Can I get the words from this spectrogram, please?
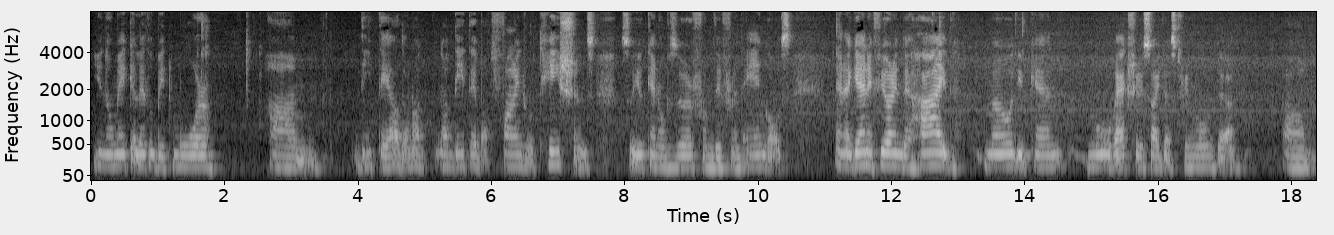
you know make a little bit more um, detailed or not not detailed but fine rotations so you can observe from different angles. And again if you're in the hide mode you can move actually so I just removed the um,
